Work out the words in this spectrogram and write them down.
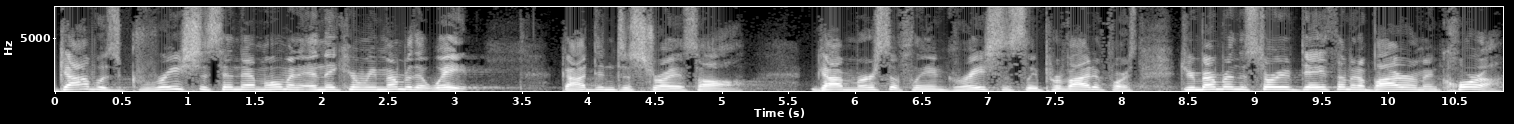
God was gracious in that moment, and they can remember that wait, God didn't destroy us all. God mercifully and graciously provided for us. Do you remember in the story of Dathan and Abiram and Korah?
